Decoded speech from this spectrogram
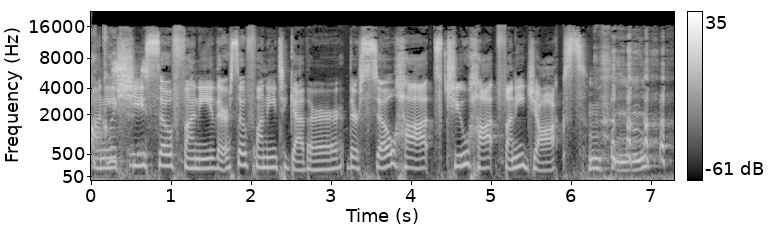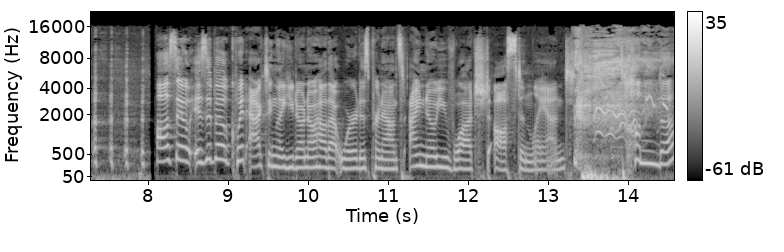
Funny. Like, She's so funny. They're so funny together. They're so hot. Two hot, funny jocks. Mm-hmm. also, Isabeau, quit acting like you don't know how that word is pronounced. I know you've watched Austenland. Tunda.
